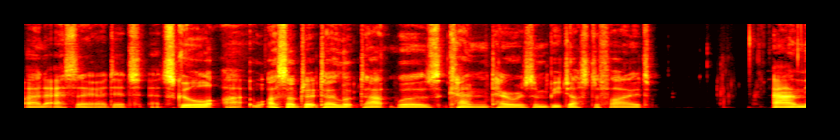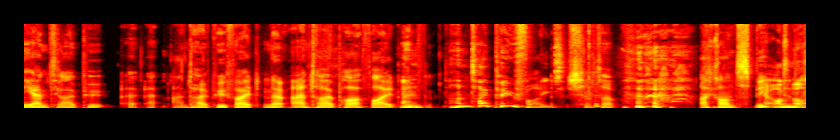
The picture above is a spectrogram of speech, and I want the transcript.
an essay I did at school, uh, a subject I looked at was can terrorism be justified? And the anti-poo, uh, anti-poo no, anti-apartheid movement. anti-poo fight Shut up! I can't speak. yeah, i'm not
